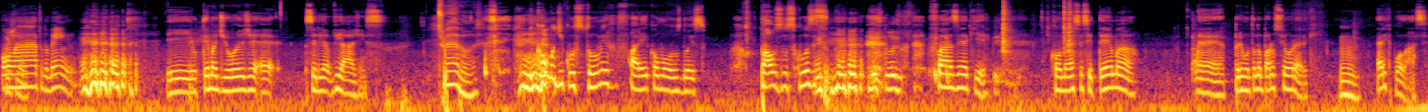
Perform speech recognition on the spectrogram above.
Olá, tudo bem? e o tema de hoje é, seria viagens. Travels. E como de costume, farei como os dois paus nos cuzes Desculpe. fazem aqui. Começa esse tema é, perguntando para o senhor Eric. Hum, Eric Polassi.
